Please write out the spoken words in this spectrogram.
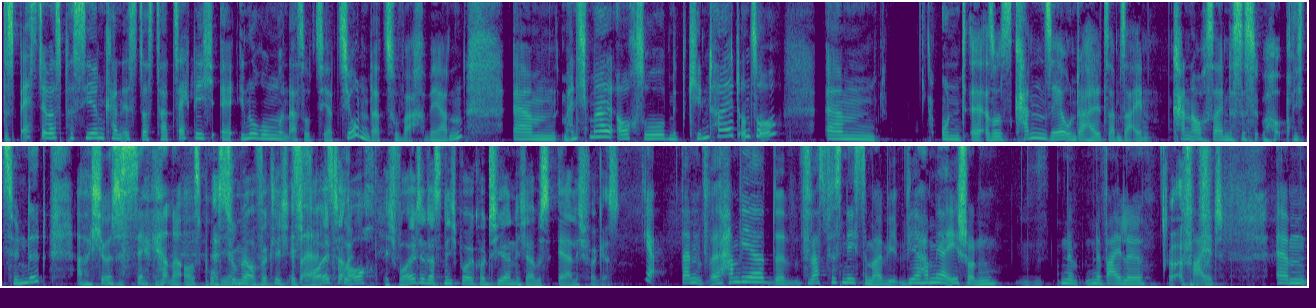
das Beste, was passieren kann, ist, dass tatsächlich Erinnerungen und Assoziationen dazu wach werden. Ähm, manchmal auch so mit Kindheit und so. Ähm, und äh, also es kann sehr unterhaltsam sein. Kann auch sein, dass es überhaupt nicht zündet, aber ich würde es sehr gerne ausprobieren. Es tut mir auch wirklich, Ist ich alles wollte cool. auch, ich wollte das nicht boykottieren, ich habe es ehrlich vergessen. Ja, dann haben wir äh, was fürs nächste Mal. Wir- haben ja eh schon eine ne Weile Zeit. ähm,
